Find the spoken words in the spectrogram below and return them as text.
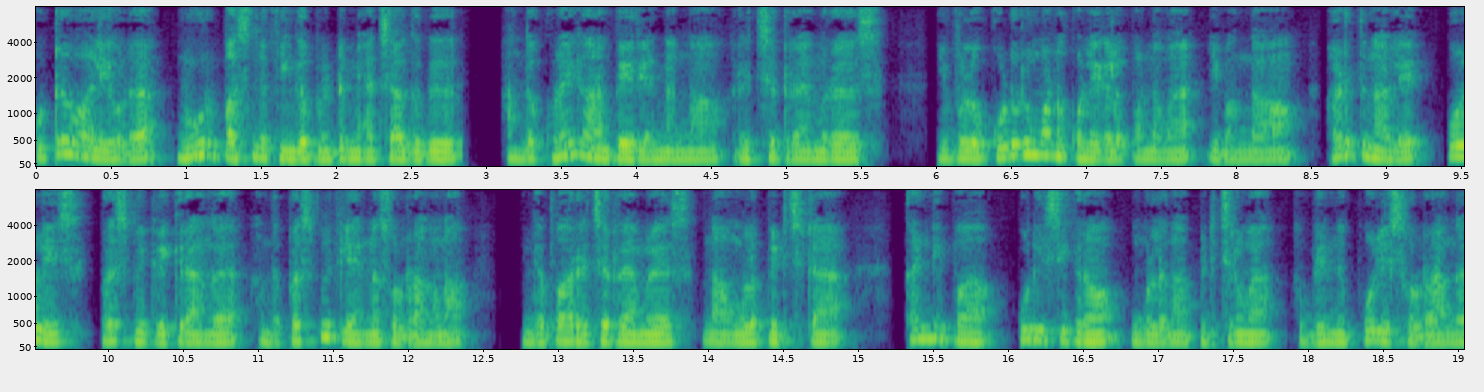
குற்றவாளியோட நூறு பர்சன்ட் ஃபிங்கர் பிரிண்ட் மேட்ச் ஆகுது. அந்த கொலைகாரன் பேர் என்னன்னா ரிச்சர்ட் ரேமரஸ். இவ்வளவு கொடூரமான கொலைகளை பண்ணவன் இவன் தான் அடுத்த நாளே போலீஸ் பிரஸ் மீட் வைக்கிறாங்க. அந்த பிரஸ் மீட்ல என்ன சொல்றாங்கன்னா இங்க பாரு ரிச்சர்ட் ரேமரஸ் நான் உங்களை பிடிச்சிட்டேன். கண்டிப்பா கூடிய சீக்கிரம் உங்களை நான் பிடிச்சிருவேன் அப்படின்னு போலீஸ் சொல்றாங்க.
